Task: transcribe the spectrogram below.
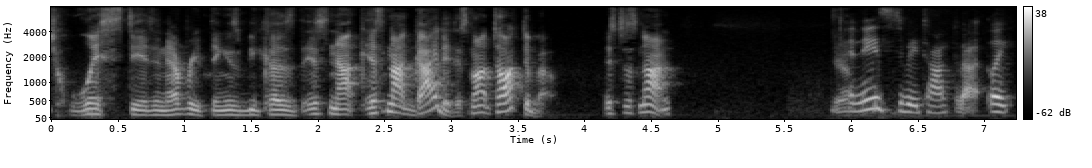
twisted and everything is because it's not it's not guided it's not talked about it's just not Yeah. It needs to be talked about. Like,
